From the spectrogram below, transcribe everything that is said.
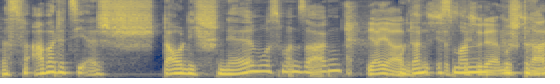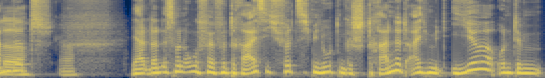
Das verarbeitet sie erstaunlich schnell, muss man sagen. Ja, ja. und dann das ist, man so gestrandet. Ja. Ja, dann ist man ungefähr für 30, 40 Minuten gestrandet, eigentlich mit ihr und dem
